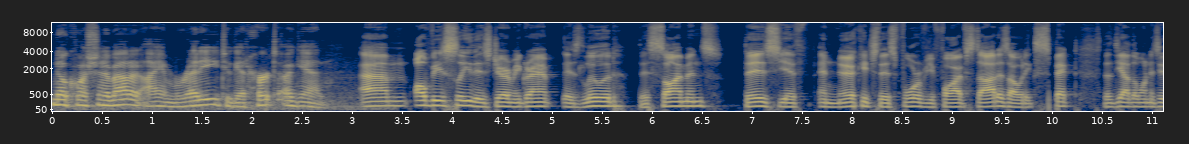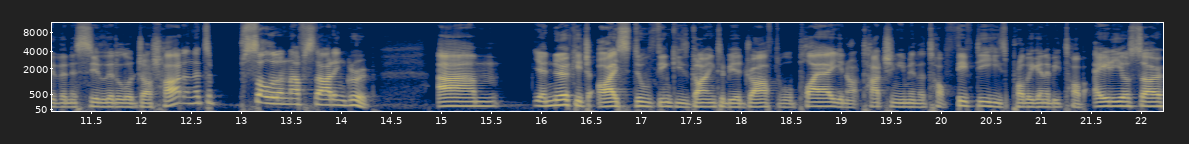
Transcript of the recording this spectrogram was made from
No question about it. I am ready to get hurt again. Um, obviously, there's Jerami Grant, there's Lillard, there's Simons, there's yeah, and Nurkic. There's four of your five starters. I would expect that the other one is either Nassir Little or Josh Hart, and that's a solid enough starting group. Um, yeah, Nurkic, I still think he's going to be a draftable player. You're not touching him in the top 50. He's probably going to be top 80 or so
